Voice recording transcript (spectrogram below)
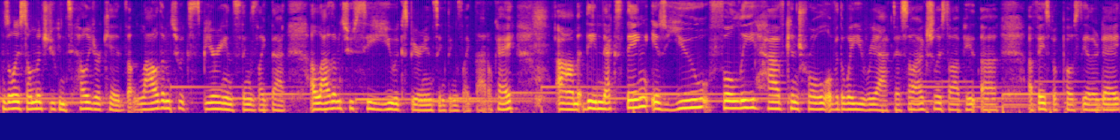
There's only so much you can tell your kids. Allow them to experience things like that. Allow them to see you experiencing things like that, okay? Um, the next thing is you fully have control over the way you react. I saw actually saw a, uh, a Facebook post the other day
